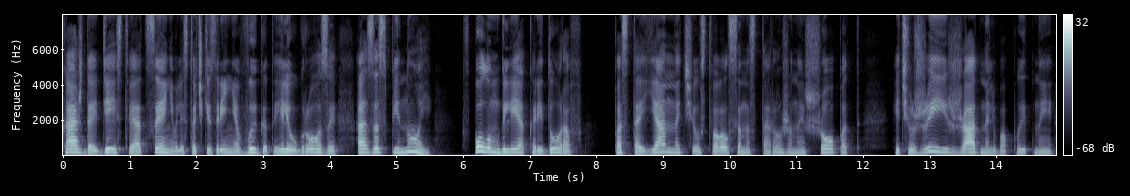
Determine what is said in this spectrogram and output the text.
каждое действие оценивали с точки зрения выгоды или угрозы, а за спиной, в полумгле коридоров, постоянно чувствовался настороженный шепот и чужие, жадно любопытные,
